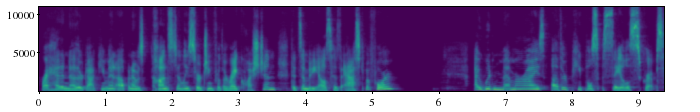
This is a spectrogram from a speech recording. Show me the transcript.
where I had another document up and I was constantly searching for the right question that somebody else has asked before? I would memorize other people's sales scripts.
